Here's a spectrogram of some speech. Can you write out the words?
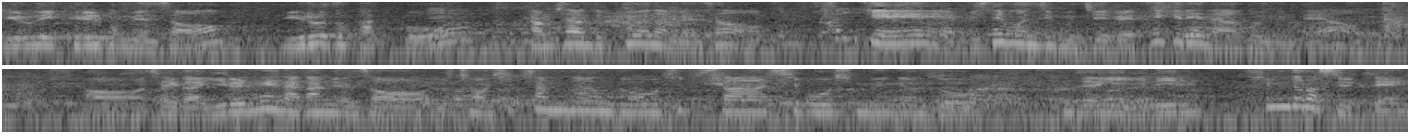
위로의 글을 보면서 위로도 받고 감사함도 표현하면서 함께 미세먼지 문제를 해결해 나가고 있는데요. 어, 제가 일을 해 나가면서 2013년도, 14, 15, 16년도 굉장히 일이 힘들었을 때,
